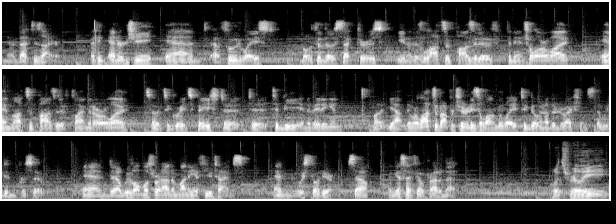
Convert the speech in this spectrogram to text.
you know, that desire. I think energy and uh, food waste, both of those sectors, you know, there's lots of positive financial ROI and lots of positive climate ROI. So it's a great space to, to, to be innovating in. But yeah, there were lots of opportunities along the way to go in other directions that we didn't pursue. And uh, we've almost run out of money a few times, and we're still here. So I guess I feel proud of that. What's really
